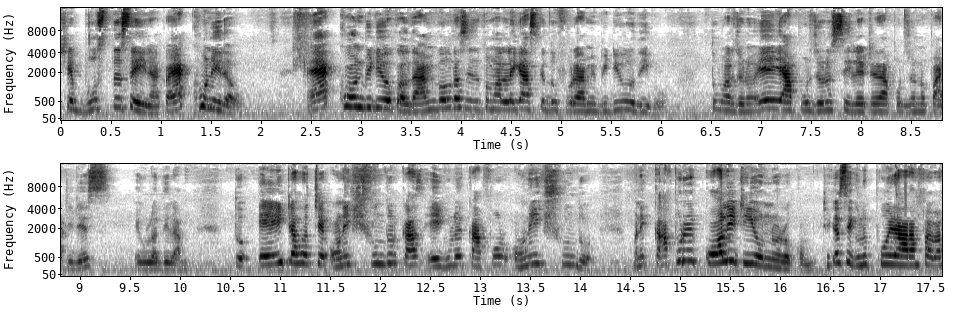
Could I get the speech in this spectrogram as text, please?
সে বুঝতেছেই না এক্ষুনি দাও। এখন ভিডিও কল দাও। আমি বলতেছি যে তোমার লেগে আজকে দুপুরে আমি ভিডিও দিব। তোমার জন্য, এই আপুর জন্য, সিলেটের আপুর জন্য পার্টি ড্রেস এগুলো দিলাম। তো এইটা হচ্ছে অনেক সুন্দর কাজ, এইগুলোর কাপড় অনেক সুন্দর। মানে কাপড়ের কোয়ালিটি অন্যরকম, ঠিক আছে? এগুলো পরে আরাম পাবা,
